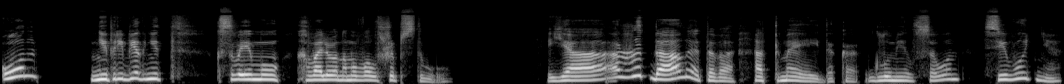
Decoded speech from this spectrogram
он не прибегнет к своему хваленому волшебству? Я ожидал этого от Мейдока, — глумился он. Сегодня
